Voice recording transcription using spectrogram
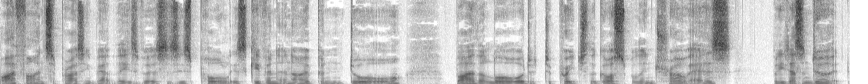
I find surprising about these verses is Paul is given an open door by the Lord to preach the gospel in Troas, but he doesn't do it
